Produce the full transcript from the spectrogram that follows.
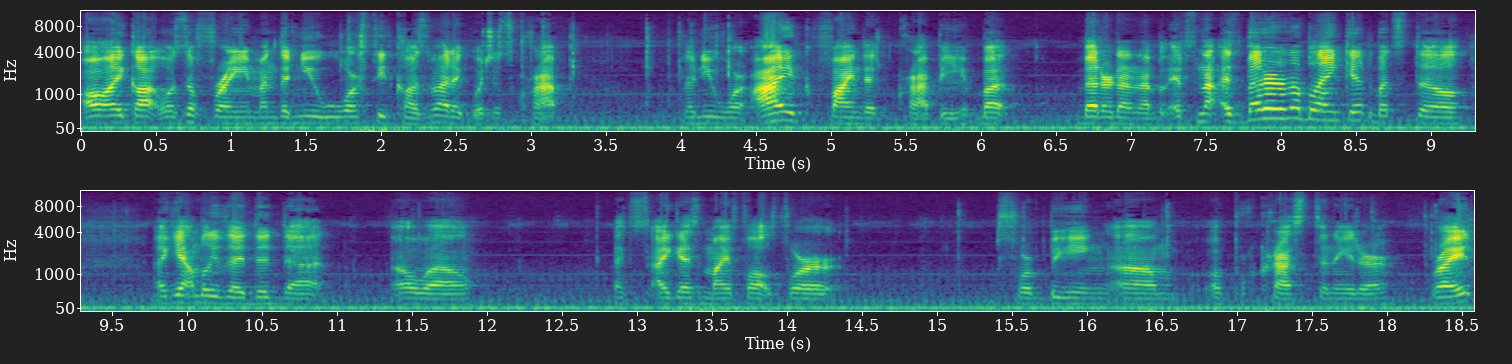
all I got was the frame and the new War cosmetic, which is crap. The new War, I find it crappy, but better than a, it's not, it's better than a blanket, but still, I can't believe they did that. Oh well that's I guess my fault for for being um, a procrastinator. Right?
